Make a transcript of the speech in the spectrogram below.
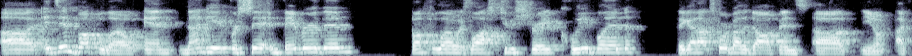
Uh, it's in Buffalo, and 98% in favor of them. Buffalo has lost two straight. Cleveland, they got outscored by the Dolphins. Uh, you know, I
